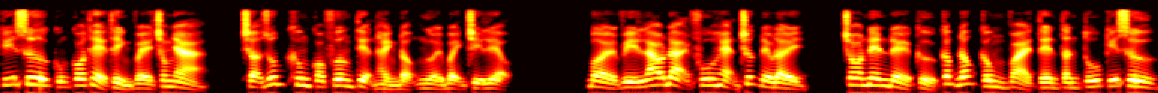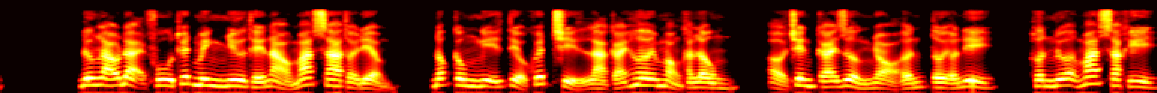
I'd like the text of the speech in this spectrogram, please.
Kỹ sư cũng có thể thỉnh về trong nhà, trợ giúp không có phương tiện hành động người bệnh trị liệu. Bởi vì Lão đại phu hẹn trước đều đầy, cho nên để cử cấp đốc công vài tên tân tú kỹ sư. Đương lão đại phu thuyết minh như thế nào mát xa thời điểm, đốc công nghĩ tiểu khuyết chỉ là cái hơi mỏng khăn lông, ở trên cái giường nhỏ ấn tới ấn đi, hơn nữa mát xa khi,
